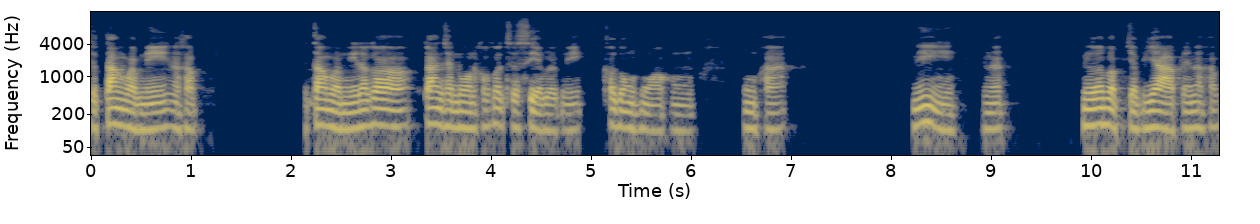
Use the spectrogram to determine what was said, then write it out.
จะตั้งแบบนี้นะครับ จะตั้งแบบนี้แล้วก็ก้านชนวนเขาก็จะเสียบแบบนี้ เข้าตรงหัวขององค์พระนี่นะเนื้อแบบหยาบๆเลยนะครับ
